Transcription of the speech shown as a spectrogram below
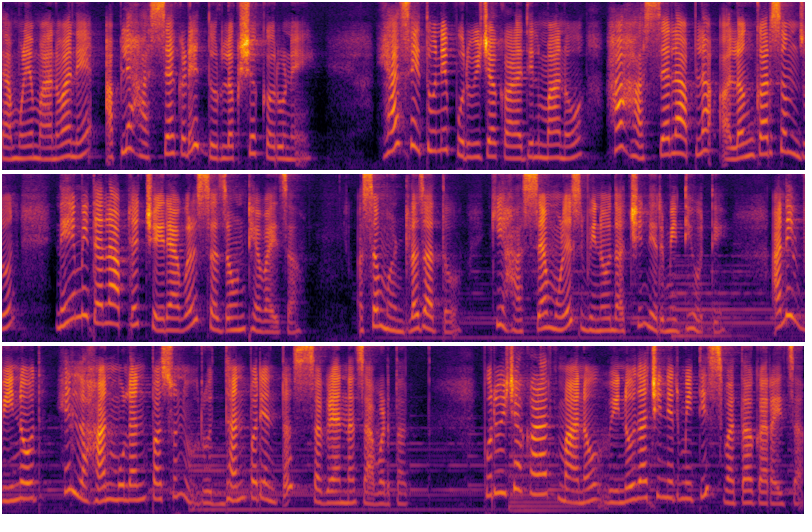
त्यामुळे मानवाने आपल्या हास्याकडे दुर्लक्ष करू नये. ह्याच हेतूने पूर्वीच्या काळातील मानव हा हास्याला आपला अलंकार समजून नेहमी त्याला आपल्या चेहऱ्यावर सजवून ठेवायचा. असं म्हटलं जातं की हास्यामुळेच विनोदाची निर्मिती होते आणि विनोद हे लहान मुलांपासून वृद्धांपर्यंत सगळ्यांनाच आवडतात. पूर्वीच्या काळात मानव विनोदाची निर्मिती स्वतः करायचा.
